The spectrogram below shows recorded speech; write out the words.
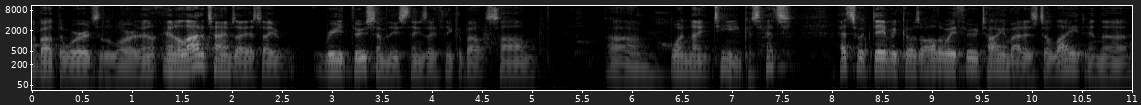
about the words of the Lord. And, a lot of times, as I read through some of these things, I think about Psalm um, 119 because that's that's what David goes all the way through talking about his delight in the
